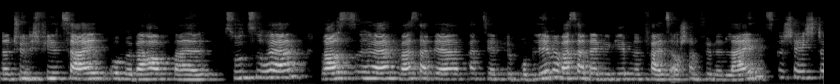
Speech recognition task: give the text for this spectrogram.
natürlich viel Zeit, um überhaupt mal zuzuhören, rauszuhören, was hat der Patient für Probleme, was hat er gegebenenfalls auch schon für eine Leidensgeschichte,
